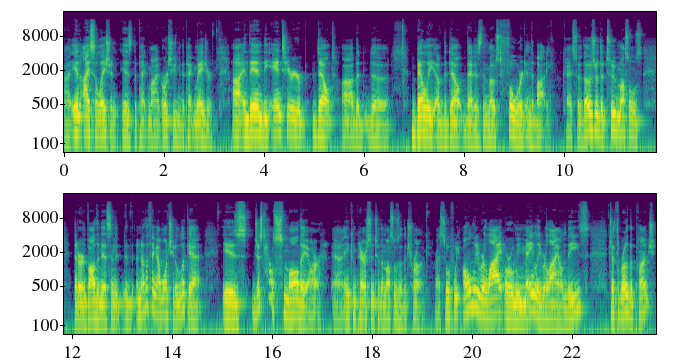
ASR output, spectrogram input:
uh, in isolation is the pec minor, or excuse me, the pec major. Uh, and then the anterior delt, uh, the, the belly of the delt that is the most forward in the body. Okay, so those are the two muscles that are involved in this. And another thing I want you to look at is just how small they are uh, in comparison to the muscles of the trunk. Right? So if we only rely, or we mainly rely on these to throw the punch,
